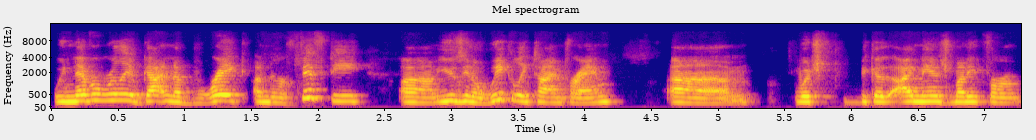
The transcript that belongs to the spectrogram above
We never really have gotten a break under 50 um, using a weekly time frame, um, which because I manage money for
